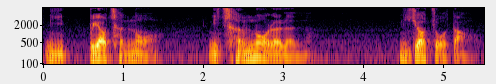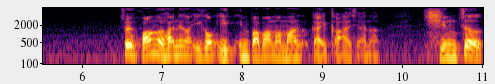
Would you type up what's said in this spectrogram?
你不要承诺，你承诺了人，你就要做到。所以黄尔汉那个一共因因爸爸妈妈该教些呢，先做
